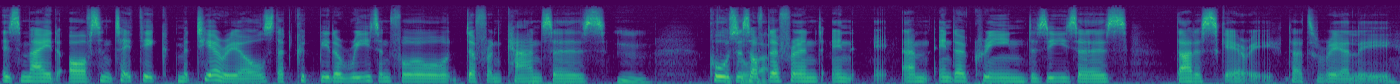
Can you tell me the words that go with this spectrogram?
is made of synthetic materials that could be the reason for different cancers, Mm. Causes of that. different in, um, endocrine diseases. That is scary. That's really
